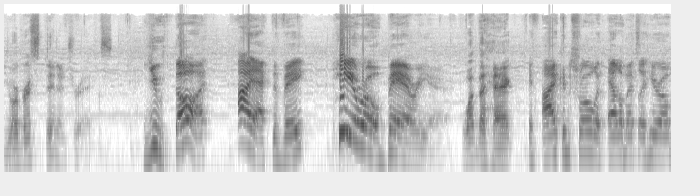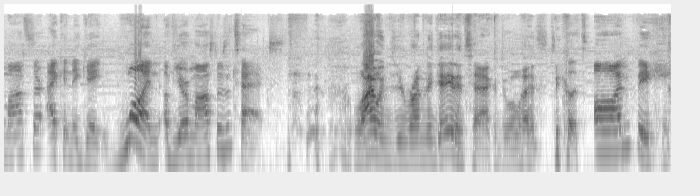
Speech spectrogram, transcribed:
your Burstinatrix. You thought I activate Hero Barrier. What the heck? If I control an elemental hero monster, I can negate one of your monster's attacks. Why wouldn't you run negate attack, duelist? because it's on theme.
